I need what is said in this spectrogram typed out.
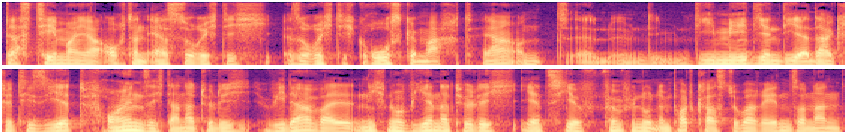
das Thema ja auch dann erst so richtig, so richtig groß gemacht, ja. Und äh, die, die, Medien, die er da kritisiert, freuen sich dann natürlich wieder, weil nicht nur wir natürlich jetzt hier fünf Minuten im Podcast drüber reden, sondern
